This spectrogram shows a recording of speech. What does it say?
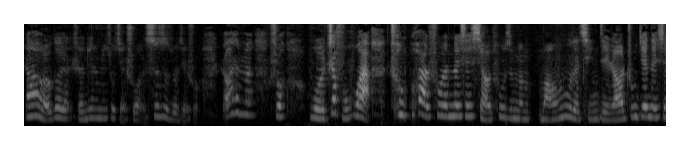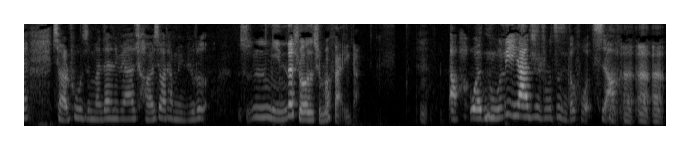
然后有一个人在那边做解说，私自做解说，然后他们说我这幅画冲画出了那些小兔子们忙碌的情景，然后中间那些小兔子们在那边嘲笑他们娱乐嗯你那时候是什么反应啊？啊，我努力压制住自己的火气啊，嗯嗯嗯。啊，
